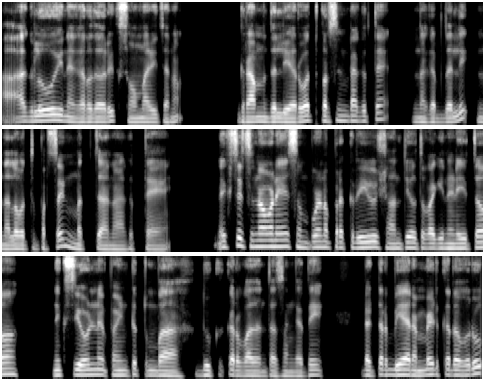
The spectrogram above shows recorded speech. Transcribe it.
ಆಗಲೂ ಈ ನಗರದವ್ರಿಗೆ ಸೋಮಾರಿತನ. ಗ್ರಾಮದಲ್ಲಿ ಅರವತ್ತು ಪರ್ಸೆಂಟ್ ಆಗುತ್ತೆ, ನಗರದಲ್ಲಿ ನಲವತ್ತು ಪರ್ಸೆಂಟ್ ಮತದಾನ ಆಗುತ್ತೆ. ನೆಕ್ಸ್ಟ್ ಚುನಾವಣೆ ಸಂಪೂರ್ಣ ಪ್ರಕ್ರಿಯೆಯು ಶಾಂತಿಯುತವಾಗಿ ನಡೆಯಿತು. ನೆಕ್ಸ್ಟ್ ಏಳನೇ ಪಾಯಿಂಟ್ ತುಂಬ ದುಃಖಕರವಾದಂಥ ಸಂಗತಿ. ಡಾಕ್ಟರ್ ಬಿ ಆರ್ ಅಂಬೇಡ್ಕರ್ ಅವರು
